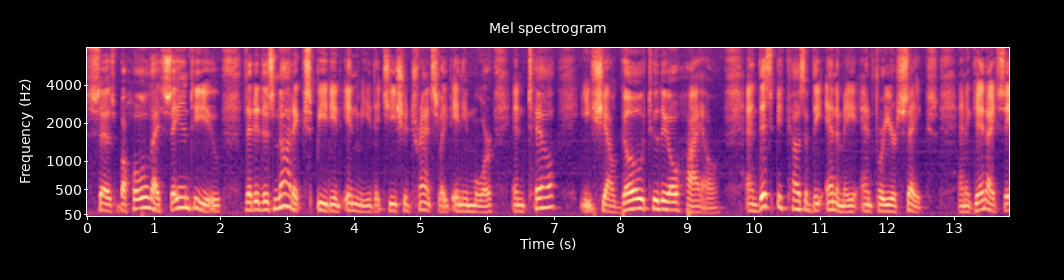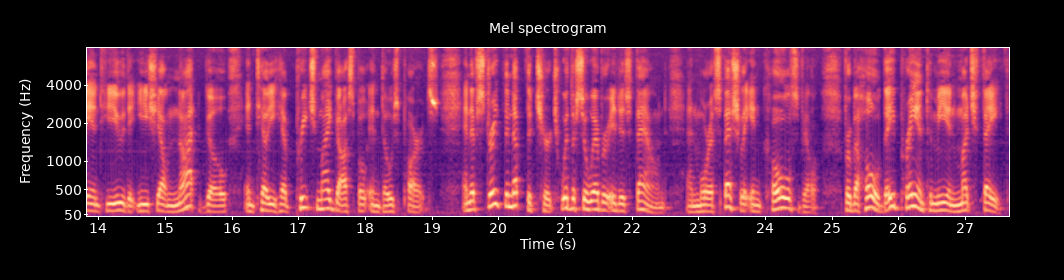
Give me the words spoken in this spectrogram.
says, Behold, I say unto you that it is not expedient in me that ye should translate any more until ye shall go to the Ohio, and this because of the enemy and for your sakes. And again I say unto you that ye shall not go until ye have preached my gospel in those parts, and have strengthened up the church whithersoever it is found, and more especially in Colesville. For behold, they pray unto me in much faith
